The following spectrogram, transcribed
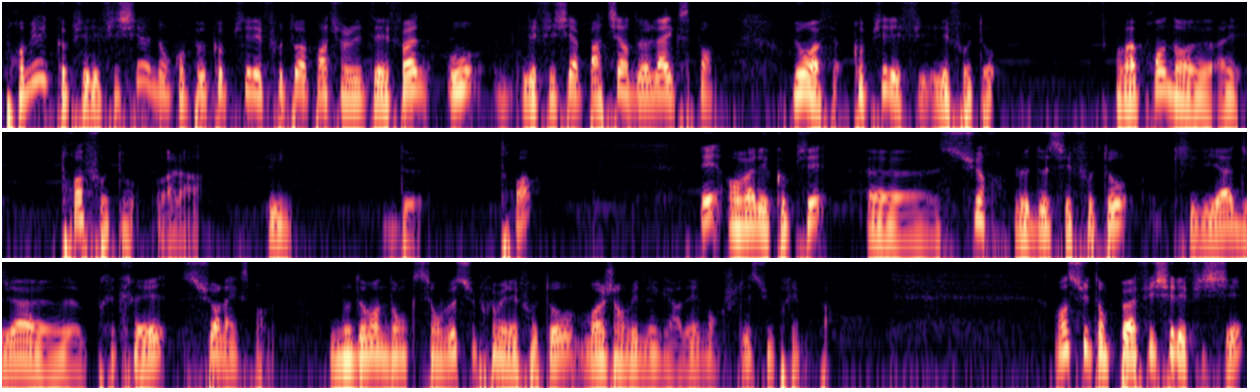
premier, copier les fichiers. Donc on peut copier les photos à partir du téléphone ou les fichiers à partir de l'Expand. Nous on va faire copier les, photos. On va prendre, euh, allez, trois photos. Voilà, une, deux, trois. Et on va les copier sur le dossier photo qu'il y a déjà euh, pré-créé sur la. Il nous demande donc si on veut supprimer les photos. Moi j'ai envie de les garder donc je les supprime pas. Ensuite on peut afficher les fichiers.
